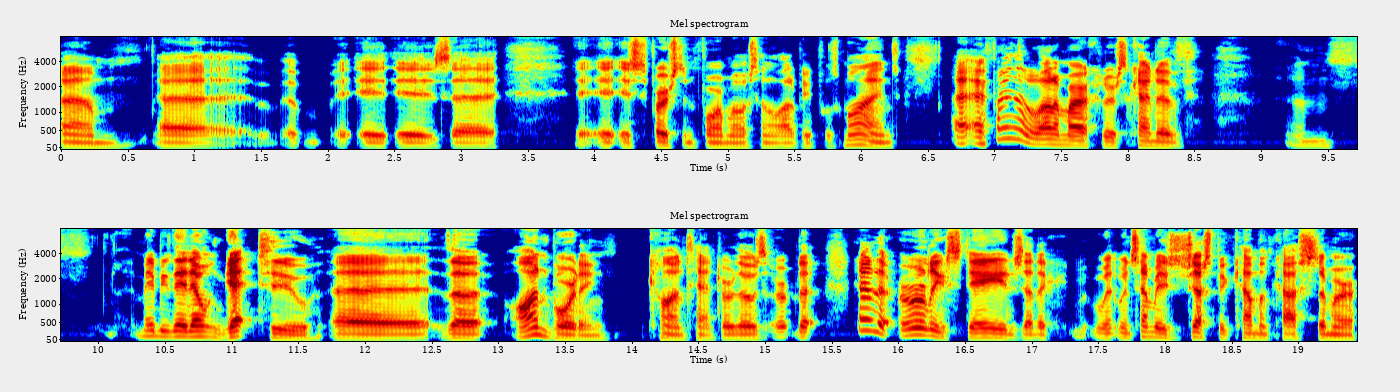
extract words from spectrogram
um, uh, is uh, is first and foremost in a lot of people's minds. I, find that a lot of marketers kind of um, maybe they don't get to the onboarding content or those the, kind of the early stage that a, when, when, somebody's just become a customer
